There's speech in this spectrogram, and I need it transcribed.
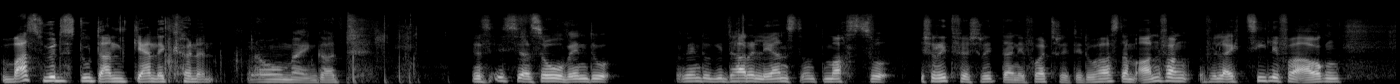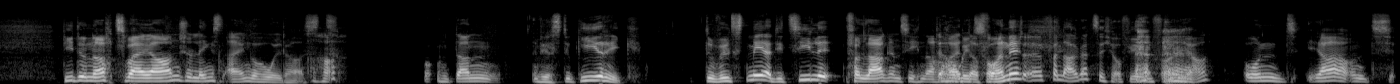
was würdest du dann gerne können? Oh mein Gott. Es ist ja so, wenn du, wenn du Gitarre lernst und machst so Schritt für Schritt deine Fortschritte. Du hast am Anfang vielleicht Ziele vor Augen, die du nach zwei Jahren schon längst eingeholt hast. Aha. Und dann wirst du gierig. Du willst mehr. Die Ziele verlagern sich nach Der weiter Horizont, vorne. Äh, verlagert sich auf jeden Fall, ja. Und ja, und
